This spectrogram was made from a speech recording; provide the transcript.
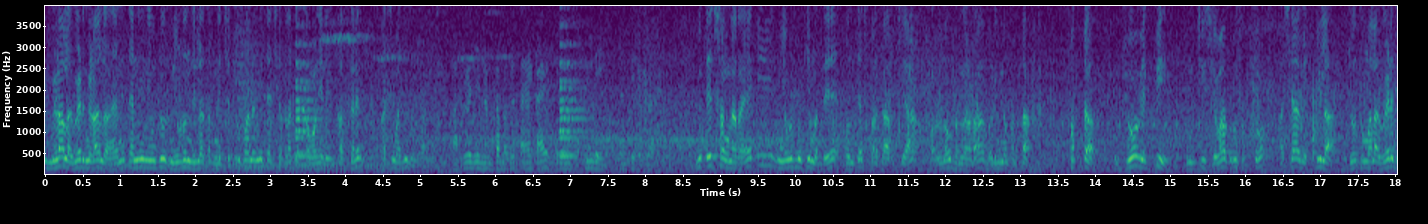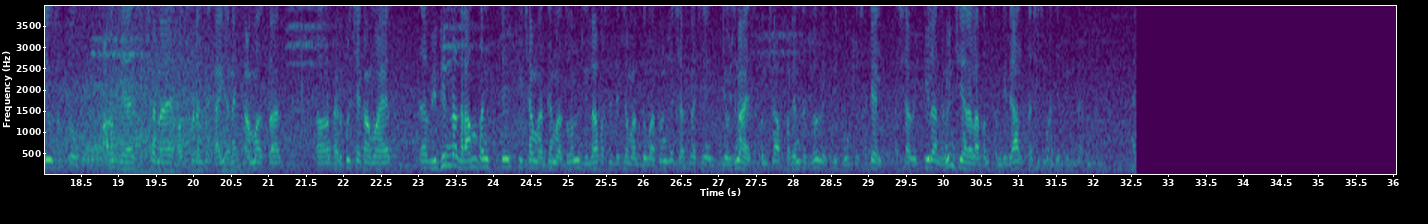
मिळालं वेळ मिळालं आणि त्यांनी निवडून निवडून दिलं तर निश्चित रूपाने मी त्या क्षेत्राचा सर्वांगीण विकास करेन अशी माझी धोका आहे. आपल्याला जे जनता बघत आहे काय मी तेच सांगणार आहे की निवडणुकीमध्ये कोणत्याच प्रकारच्या पळणव बनणारा बळी न पडता फक्त जो व्यक्ती तुमची सेवा करू शकतो अशा व्यक्तीला जो तुम्हाला वेळ देऊ शकतो आरोग्य आहे शिक्षण आहे हॉस्पिटलचे काही अनेक कामं असतात घरकुलचे कामं आहेत विभिन्न ग्रामपंचायतीच्या माध्यमातून जिल्हा परिषदेच्या माध्यमातून जे शासनाची योजना आहेत तुमच्यापर्यंत जो व्यक्ती पोहोचू शकेल अशा व्यक्तीला नवीन चेहऱ्याला आपण संधी द्याल अशीच माझी अपेक्षा आहे.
